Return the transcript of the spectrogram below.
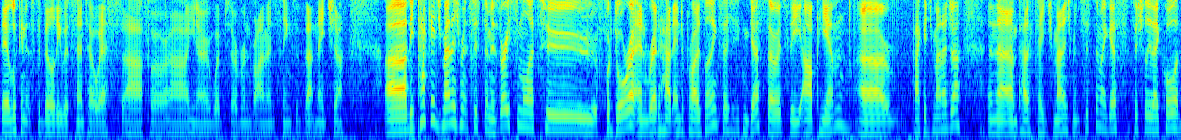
they're looking at stability with CentOS uh, for uh, you know web server environments, things of that nature. Uh, the package management system is very similar to Fedora and Red Hat Enterprise Linux, as you can guess. So it's the RPM uh, package manager and the um, package management system, I guess officially they call it.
